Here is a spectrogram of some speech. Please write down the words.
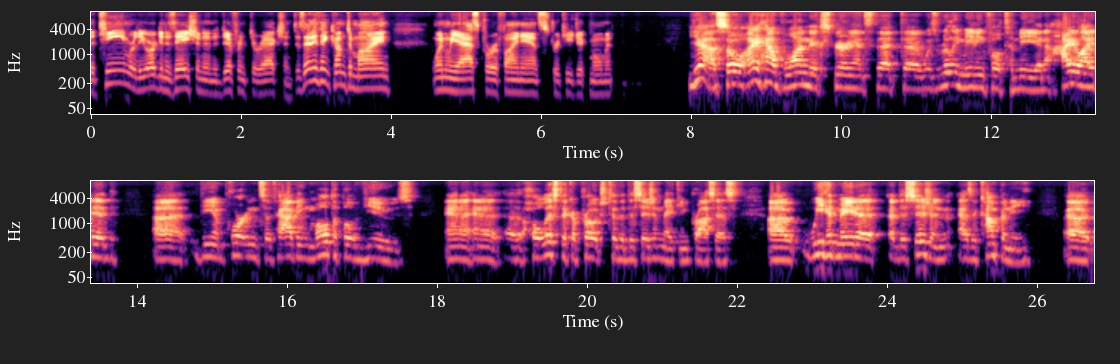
the team or the organization in a different direction. Does anything come to mind when we ask for a finance strategic moment? Yeah, so I have one experience that uh, was really meaningful to me, and it highlighted uh, the importance of having multiple views and a, and a, a holistic approach to the decision making process. Uh, we had made a, a, decision as a company uh,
